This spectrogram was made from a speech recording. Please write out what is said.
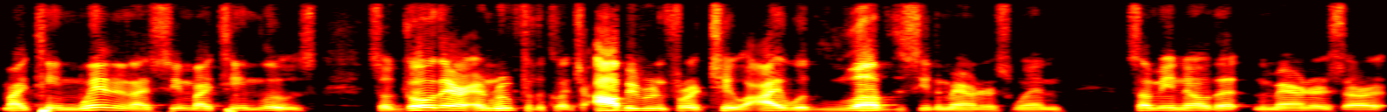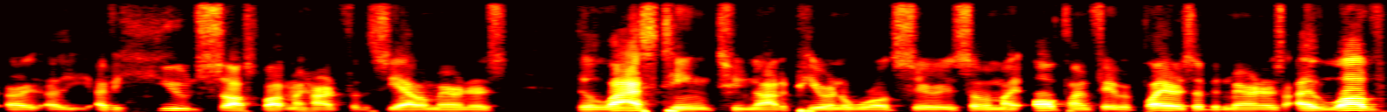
my team win and I've seen my team lose. So go there and root for the clinch. I'll be rooting for it too. I would love to see the Mariners win. Some of you know that the Mariners are, are, are I have a huge soft spot in my heart for the Seattle Mariners, the last team to not appear in the World Series. Some of my all-time favorite players have been Mariners. I love,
